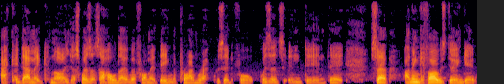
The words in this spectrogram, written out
academic knowledge. I suppose that's a holdover from it being the prime requisite for wizards in D and D. So I think if I was doing it,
